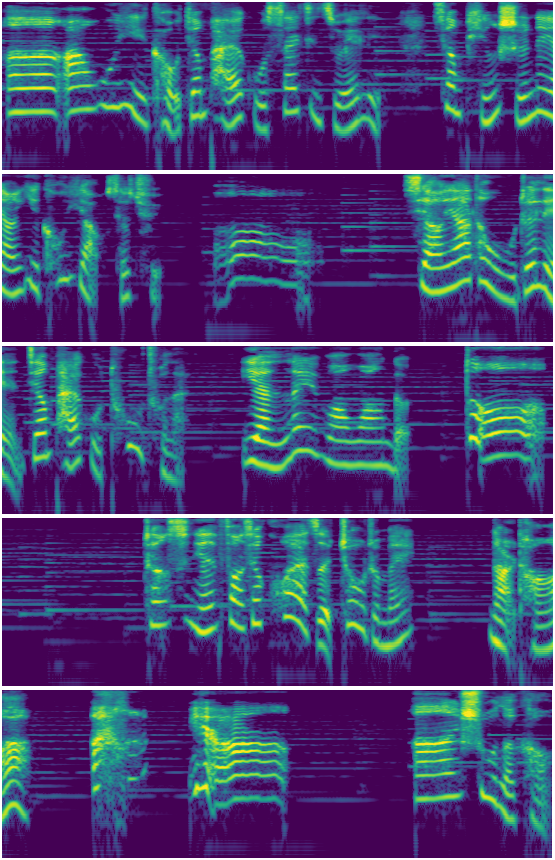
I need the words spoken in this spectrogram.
安安啊呜一口将排骨塞进嘴里，像平时那样一口咬下去。嗯，小丫头捂着脸将排骨吐出来。眼泪汪汪的，疼。张思年放下筷子，皱着眉：“哪儿疼啊？” 呀！安安漱了口，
